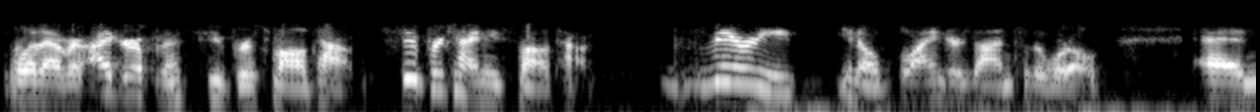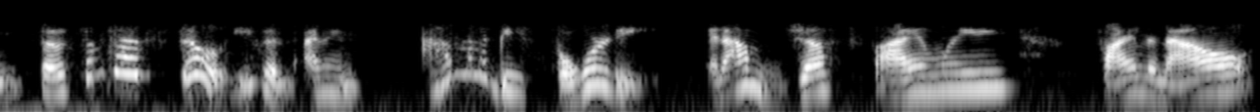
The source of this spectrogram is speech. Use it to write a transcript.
whatever. I grew up in a super small town, super tiny small town, very you know blinders on to the world, and so sometimes still even. I mean, I'm going to be 40, and I'm just finally finding out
